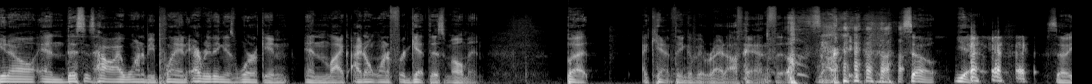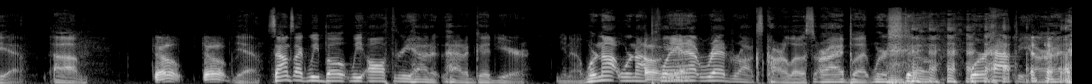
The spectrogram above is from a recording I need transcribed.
you know and this is how i want to be playing. Everything is working and like i don't want to forget this moment. But i can't think of it right offhand phil. Sorry. So yeah. So yeah. Um Dope, dope. yeah. Sounds like we both we all three had a, had a good year you know. We're not we're not Oh, playing yeah. at red rocks carlos all right? But we're still we're happy all right?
